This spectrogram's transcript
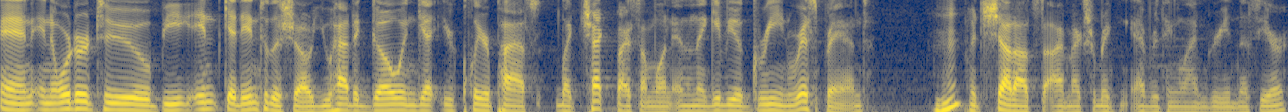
and in order to be in, get into the show, you had to go and get your clear pass like checked by someone, and then they give you a green wristband. Mm-hmm. Which shout outs to IMEX for making everything lime green this year.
